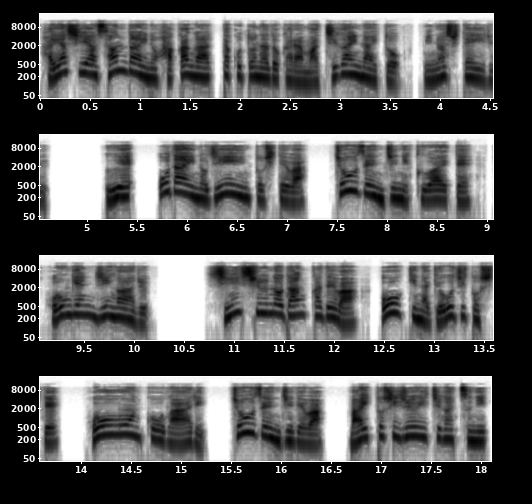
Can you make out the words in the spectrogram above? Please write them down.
林家三代の墓があったことなどから間違いないとみなしている。上、お代の寺院としては、長禅寺に加えて方言寺がある。新州の檀家では大きな行事として法音校があり、長禅寺では毎年11月に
